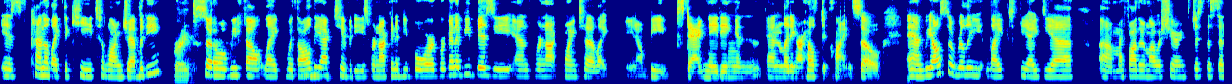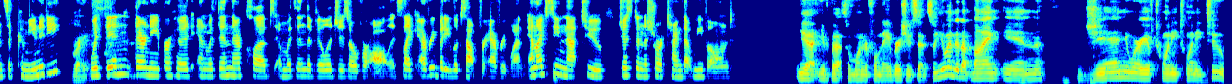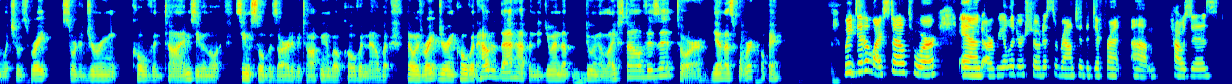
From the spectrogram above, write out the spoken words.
is kind of like the key to longevity. Right. So we felt like with all the activities, we're not going to be bored, we're going to be busy, and we're not going to like you know be stagnating and and letting our health decline. So and we also really liked the idea um, my father-in-law was sharing just the sense of community right. within their neighborhood and within their clubs and within the villages overall. It's like everybody looks out for everyone. And i've seen that too just in the short time that we've owned. Yeah you've got some wonderful neighbors you said. So you ended up buying in january of 2022 which was right sort of during COVID times, even though it seems so bizarre to be talking about COVID now, but that was right during COVID. How did that happen? Did you end up doing a lifestyle visit or yeah, that's what worked? Okay. We did a lifestyle tour and our realtor showed us around to the different um, houses.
